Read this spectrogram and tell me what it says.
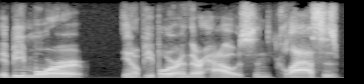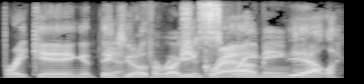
it'd be more you know, people are in their house and glasses breaking and things, Yeah, you know, ferocious being grabbed. screaming. Yeah, like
